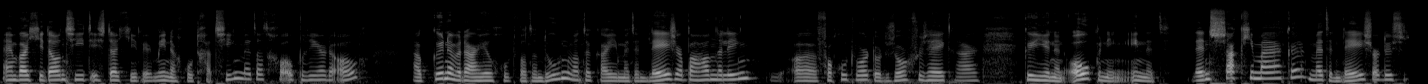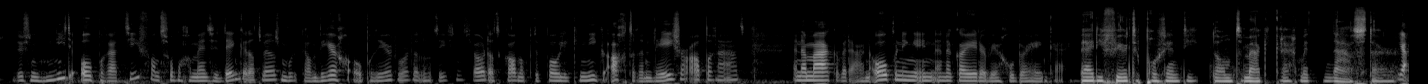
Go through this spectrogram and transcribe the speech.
En wat je dan ziet is dat je weer minder goed gaat zien met dat geopereerde oog. Nou kunnen we daar heel goed wat aan doen, want dan kan je met een laserbehandeling, die uh, vergoed wordt door de zorgverzekeraar, kun je een opening in het lenszakje maken met een laser. Dus, dus niet operatief, want sommige mensen denken dat wel eens, moet ik dan weer geopereerd worden? Dat is niet zo. Dat kan op de polykliniek achter een laserapparaat. En dan maken we daar een opening in en dan kan je er weer goed doorheen kijken. Bij die 40% die dan te maken krijgt met nastaar. Ja.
